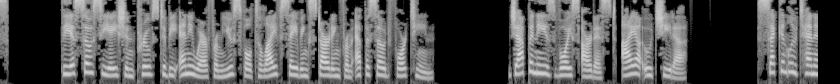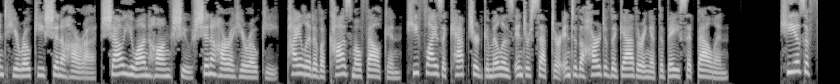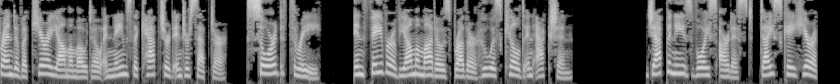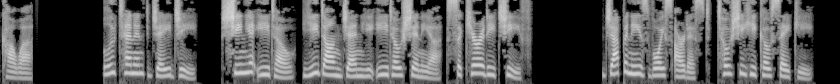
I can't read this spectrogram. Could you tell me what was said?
The association proves to be anywhere from useful to life-saving starting from episode 14. Japanese voice artist, Aya Uchida, Second Lieutenant Hiroki Shinohara, Shao Yuan Hongshu Shinohara Hiroki, pilot of a Cosmo Falcon, he flies a captured Gamilas interceptor into the heart of the gathering at the base at Balin. He is a friend of Akira Yamamoto and names the captured interceptor, Sword 3, in favor of Yamamoto's brother who was killed in action. Japanese voice artist, Daisuke Hirakawa Lieutenant J.G. Shinya Ito, Yidonggen Yi Ito Shinya, Security Chief Japanese voice artist, Toshihiko Seiki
